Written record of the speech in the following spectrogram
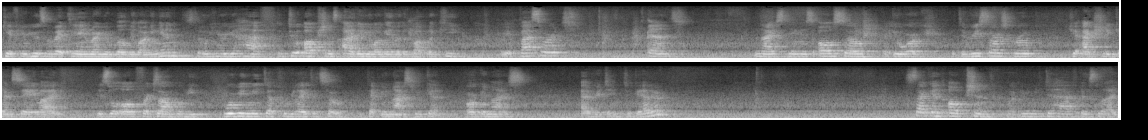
give your user name where you will be logging in. So here you have the two options, either you log in with a public key or your password. And nice thing is also that you work with the resource group. You actually can say like, this will all, for example, be Ruby meetup related, so that you nicely can organize everything together. Second option, what you need to have is like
